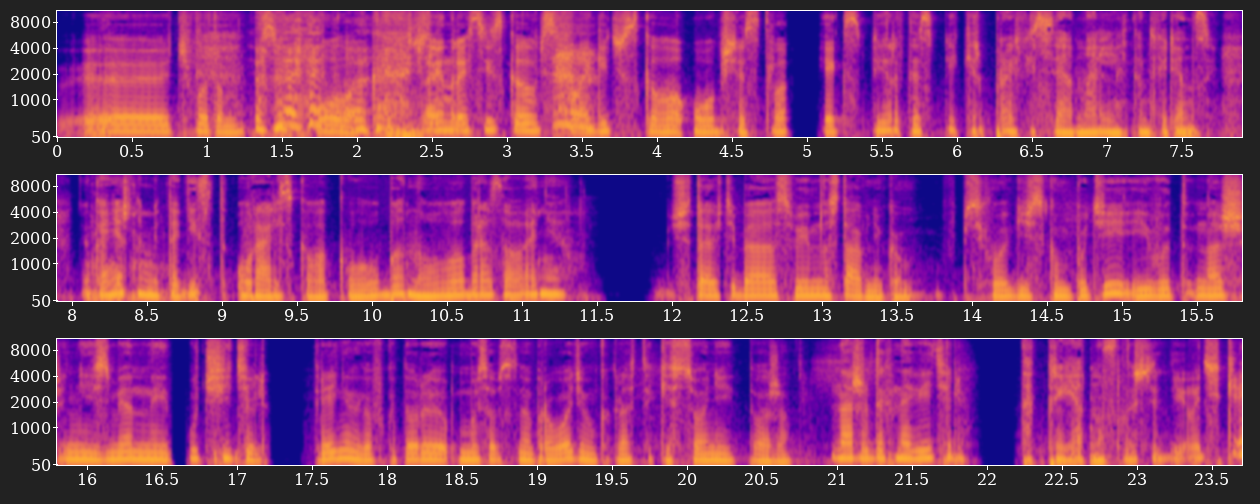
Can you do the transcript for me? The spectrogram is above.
э, чего там? Психолог, член Российского психологического общества, эксперт и спикер профессиональных конференций. Ну и, конечно, методист Уральского клуба нового образования. Считаю тебя своим наставником в психологическом пути и вот наш неизменный учитель тренингов, которые мы, собственно, проводим как раз-таки с Соней тоже. Наш вдохновитель. Так приятно слышать, девочки.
